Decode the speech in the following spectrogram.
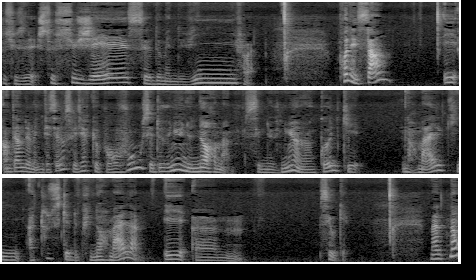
Ce sujet, ce, sujet, ce domaine de vie. Enfin voilà. Prenez ça et en termes de manifestation, ça veut dire que pour vous, c'est devenu une norme. C'est devenu un code qui est normal, qui a tout ce qui est de plus normal et euh, c'est OK. Maintenant,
